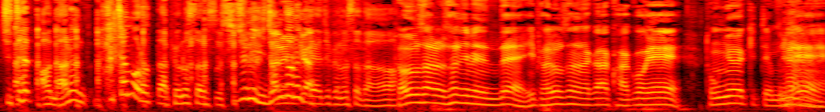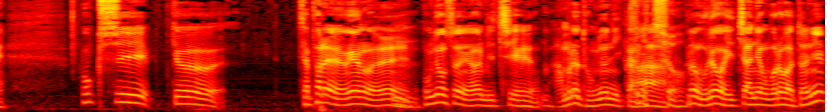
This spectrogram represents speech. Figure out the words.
진짜 아, 나는 한참 멀었다 변호사로서 수준이 이 정도는 그러니까 돼야지 변호사다. 변호사를 선임했는데 이 변호사가 과거에 동료였기 때문에 네. 혹시 그 재판에 영향을 공정성에 영향을 미칠 아무래도 동료니까 음. 그렇죠. 런 우려가 있지 않냐고 물어봤더니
